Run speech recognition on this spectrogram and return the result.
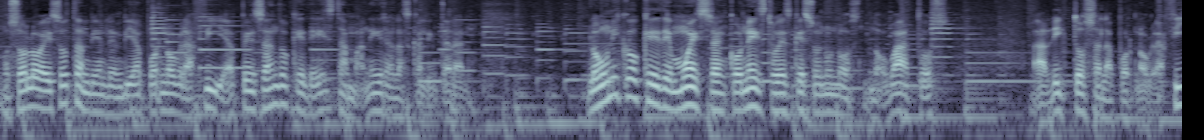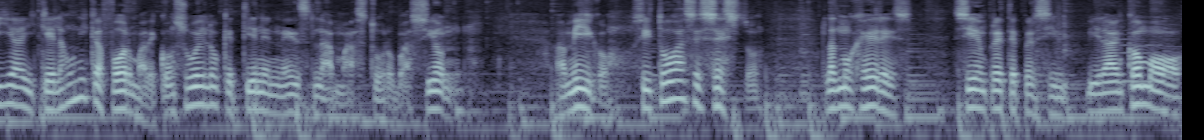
No solo eso, también le envía pornografía pensando que de esta manera las calentarán. Lo único que demuestran con esto es que son unos novatos, adictos a la pornografía y que la única forma de consuelo que tienen es la masturbación. Amigo, si tú haces esto, las mujeres siempre te percibirán como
